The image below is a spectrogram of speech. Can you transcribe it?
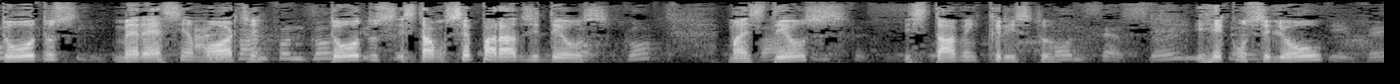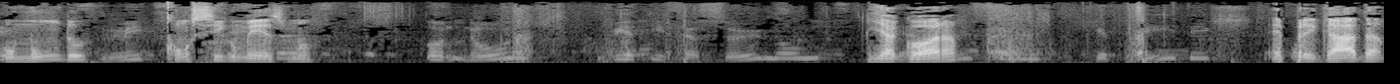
todos merecem a morte, todos estavam separados de Deus, mas Deus estava em Cristo e reconciliou o mundo consigo mesmo. E agora é pregada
